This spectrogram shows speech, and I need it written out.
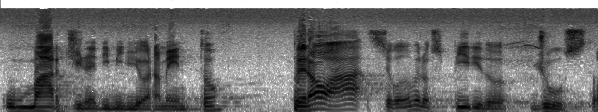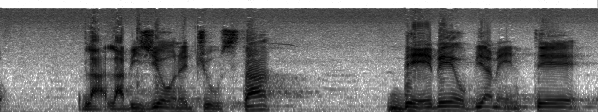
un margine di miglioramento, però ha secondo me lo spirito giusto, la, la visione giusta, deve ovviamente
